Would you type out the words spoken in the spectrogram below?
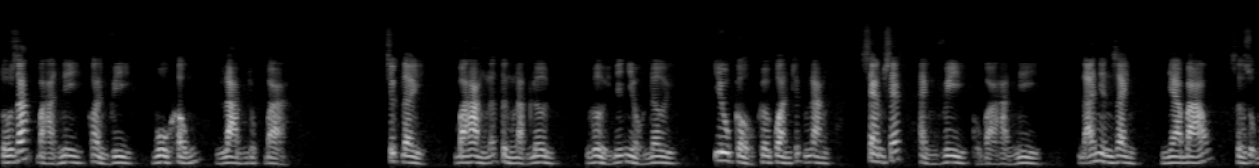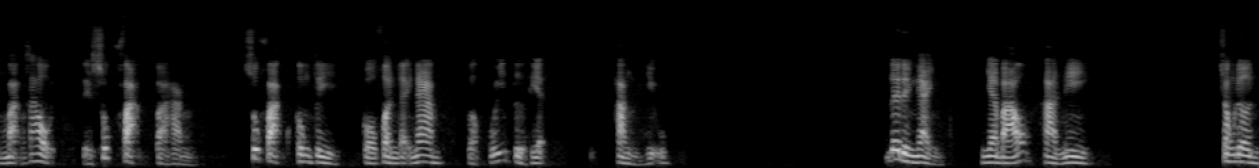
tố giác bà Hàn Ni có hành vi vu khống làm nhục bà. Trước đây, bà Hằng đã từng làm đơn gửi đi nhiều nơi yêu cầu cơ quan chức năng xem xét hành vi của bà Hàn Ni đã nhân danh nhà báo sử dụng mạng xã hội để xúc phạm bà Hằng, xúc phạm công ty cổ phần Đại Nam và quỹ từ thiện Hằng Hữu. Đây là hình ảnh nhà báo Hàn Ni. Trong đơn,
